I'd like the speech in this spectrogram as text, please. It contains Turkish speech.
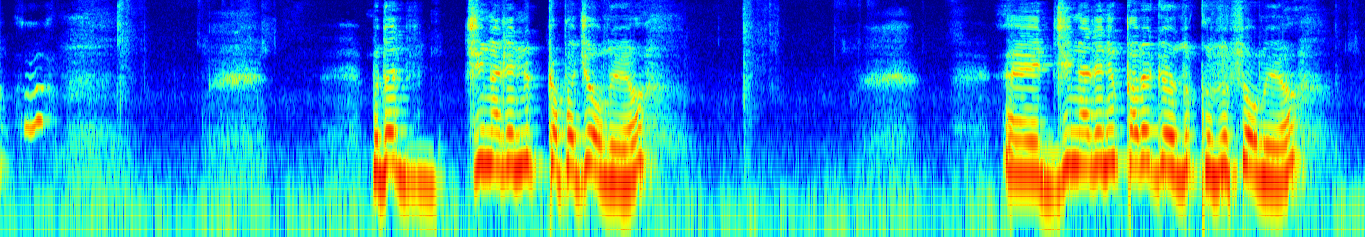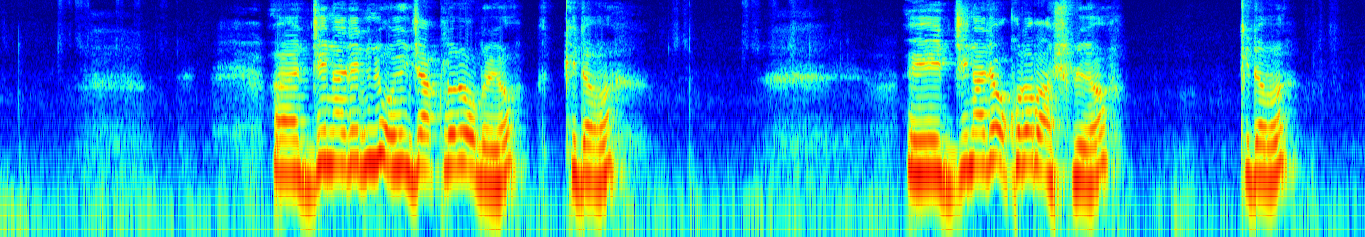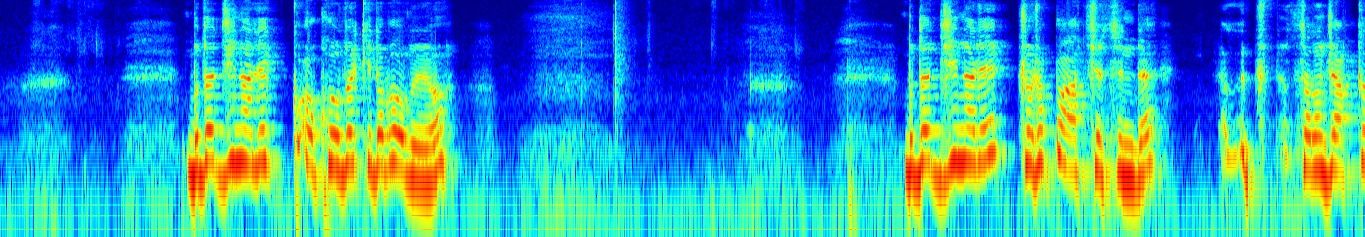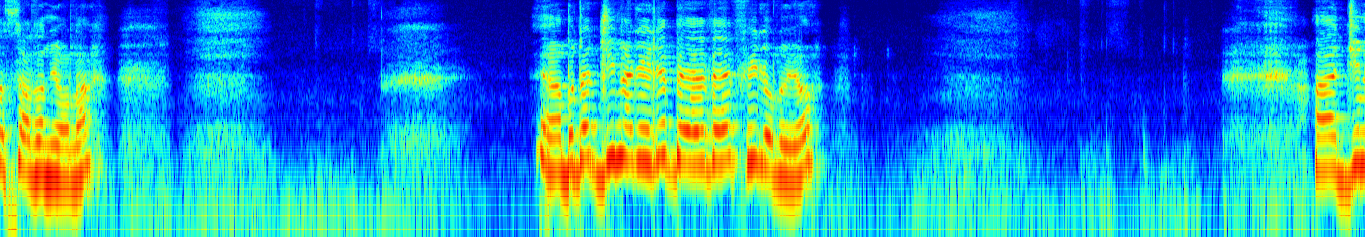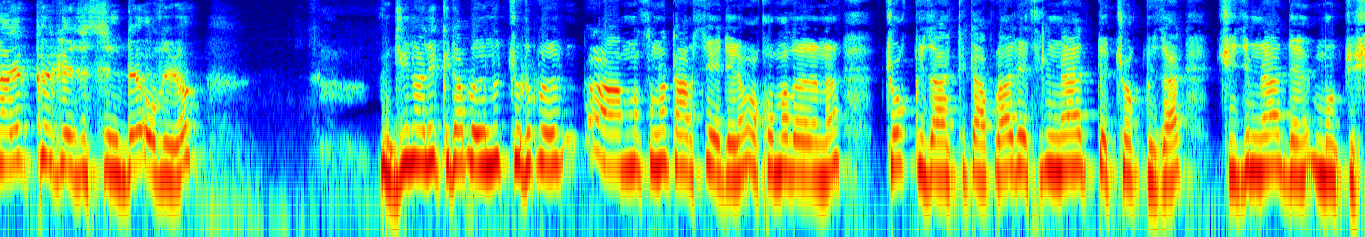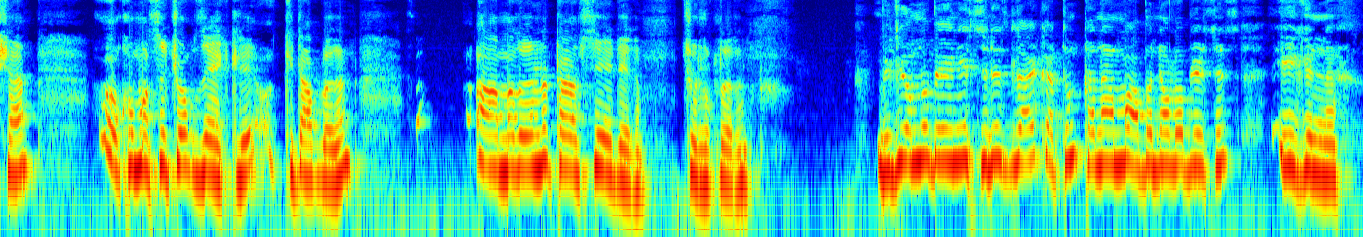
Bu da Cin Ali'nin topacı oluyor. E, Cin Ali'nin kara gözlü kuzusu oluyor. E, Cin Ali'nin oyuncakları oluyor kitabı. E, Cin Ali okula başlıyor kitabı. Bu da Cin Ali okulda kitabı oluyor. Bu da Cin Ali çocuk bahçesinde salıncakta sallanıyorlar. Ee, bu da Cin Ali ile BV fil oluyor. Cin Ali kır gezisinde oluyor. Cin Ali kitaplarını çocukların almasını tavsiye ederim. Okumalarını. Çok güzel kitaplar. Resimler de çok güzel. Çizimler de muhteşem. Okuması çok zevkli kitapların. Almalarını tavsiye ederim çocukların. Videomu beğenirseniz like atın. Kanalıma abone olabilirsiniz. İyi günler.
